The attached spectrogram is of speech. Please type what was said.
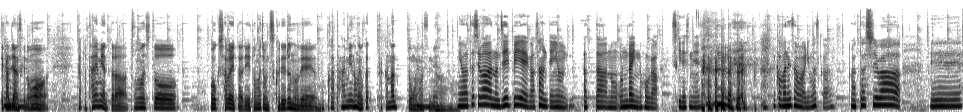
て感じなんですけども、やっぱ対面やったら友達と多く喋れたり友達も作れるので僕は対面の方が良かったかなって思いますね、いや私はあの GPA が3.4あったあのオンラインの方が好きですね。赤羽さんはありますか？私はえー、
